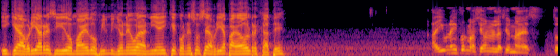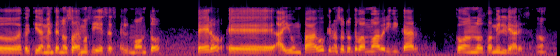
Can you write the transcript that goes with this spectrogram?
y que habría recibido más de 2 mil millones de guaraníes y que con eso se habría pagado el rescate? Hay una información en relación a esto, efectivamente no sabemos si ese es el monto, pero eh, hay un pago que nosotros te vamos a verificar con los familiares, ¿no?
